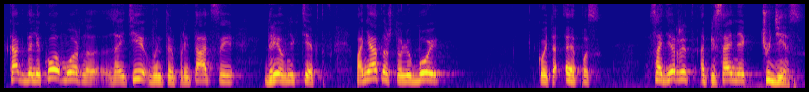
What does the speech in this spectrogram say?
Как далеко можно зайти в интерпретации древних текстов? Понятно, что любой какой-то эпос содержит описание чудес.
